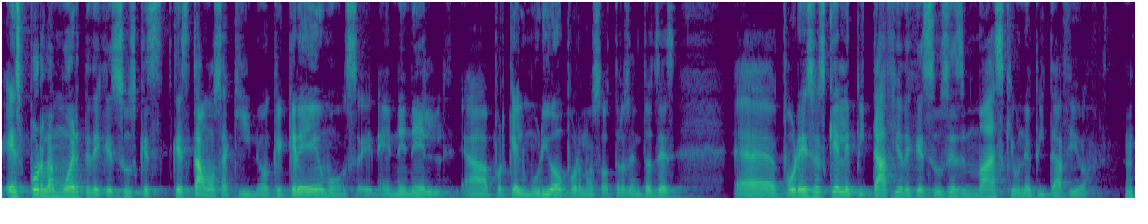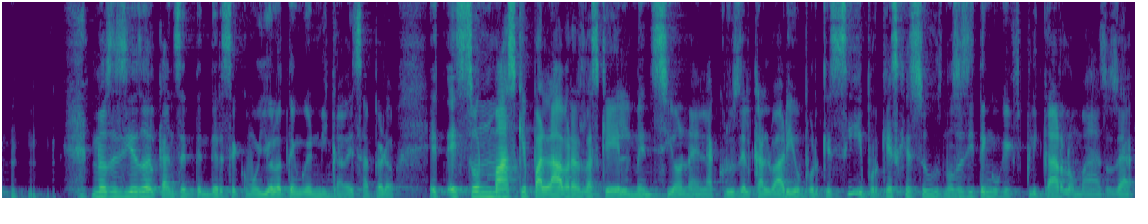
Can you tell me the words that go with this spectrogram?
es por la muerte de Jesús que, que estamos aquí, ¿no? Que creemos en, en, Él, ah, porque Él murió por nosotros. Entonces, eh, por eso es que el epitafio de Jesús es más que un epitafio. No sé si eso alcanza a entenderse como yo lo tengo en mi cabeza, pero son más que palabras las que él menciona en la cruz del Calvario, porque sí, porque es Jesús. No sé si tengo que explicarlo más. O sea,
